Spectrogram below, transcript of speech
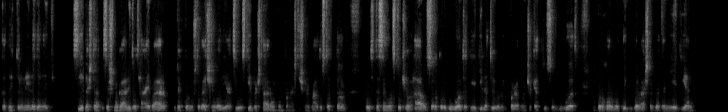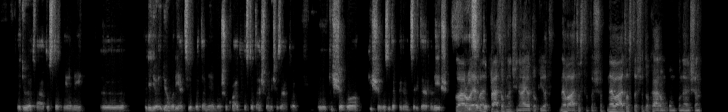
tehát mit tudom én, legyen egy széles terpeszes megállított highbar, hogy akkor most a versenyvariációhoz képest három komponást is megváltoztattam, hogy teszem azt, hogyha háromszor akarok googoltatni egy illetővel, aki korábban csak kettőször googolt, akkor a harmadik googolásnak betenni egy ilyen, egy olyat változtatni, ami hogy egy, egy olyan variációt betenni, ebben sok változtatás van, és ezáltal kisebb, a, kisebb az idegrendszeri terhelés. Zárójelben, a srácok, ne csináljatok ilyet, ne változtassatok, ne változtassatok három komponensen.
